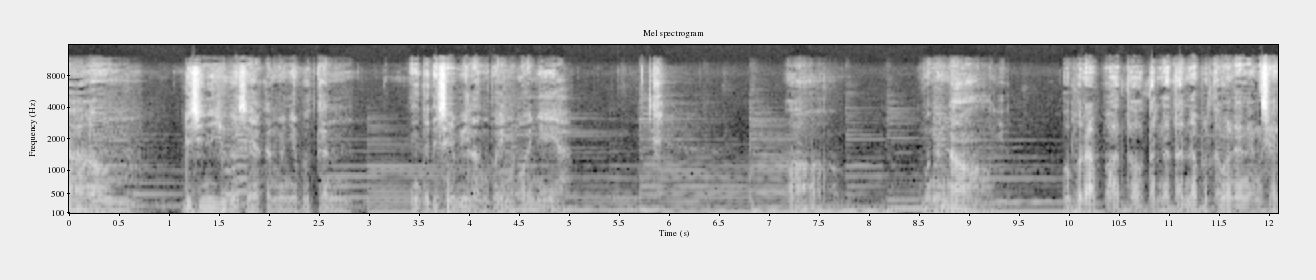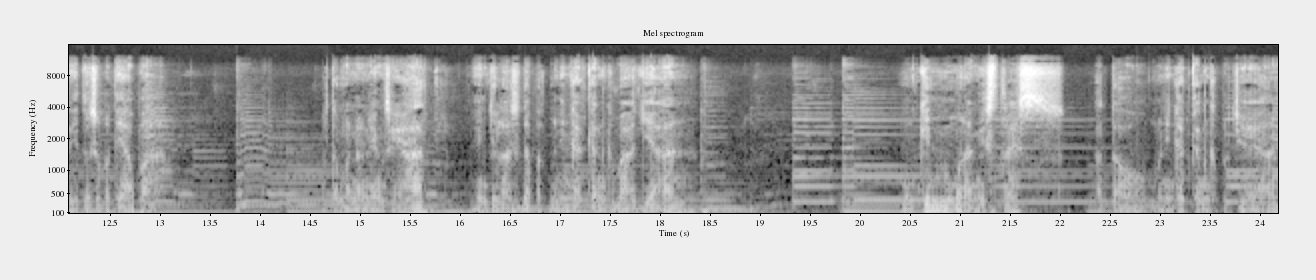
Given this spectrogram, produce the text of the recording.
Um, di sini juga saya akan menyebutkan yang tadi saya bilang poin-poinnya ya mengenal beberapa atau tanda-tanda pertemanan yang sehat itu seperti apa. Pertemanan yang sehat yang jelas dapat meningkatkan kebahagiaan, mungkin mengurangi stres atau meningkatkan kepercayaan,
